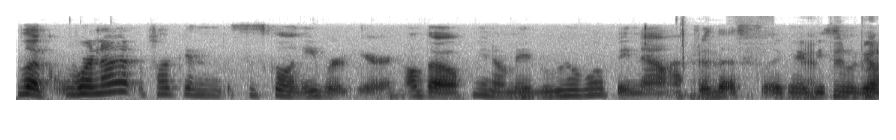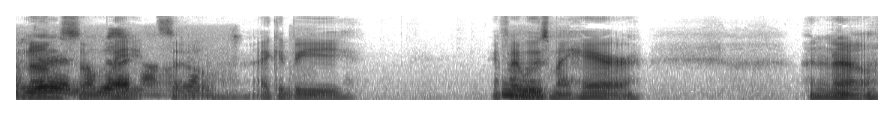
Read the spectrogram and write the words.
Look, we're not fucking Siskel and Ebert here. Although, you know, maybe we will be now after this. Like maybe I've someone will on it and they'll be like, wait, oh, so. I could be. If I Mhm. lose my hair, I don't know.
